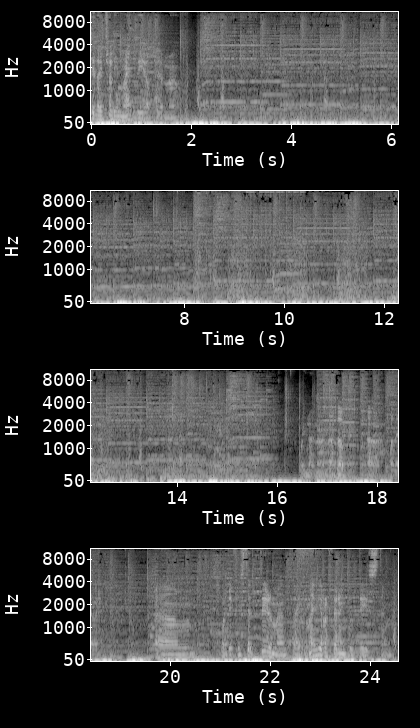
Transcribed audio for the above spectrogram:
Guess it actually might be up there now. Wait, no, no, not up. Uh, whatever. Um, wait, if it's the third man, I might be referring to this then.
